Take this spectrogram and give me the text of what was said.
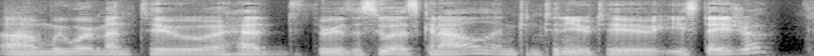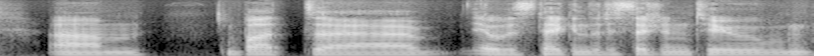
Um, we were meant to head through the Suez Canal and continue to East Asia, um, but uh, it was taken the decision to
